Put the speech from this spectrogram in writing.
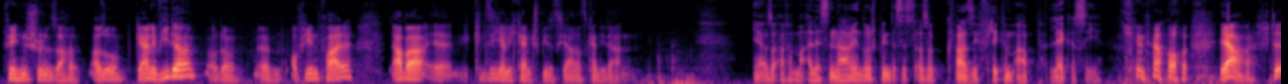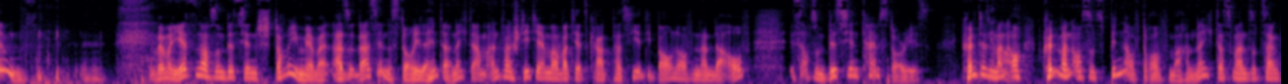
finde ich eine schöne Sache. Also gerne wieder oder ähm, auf jeden Fall, aber äh, sicherlich kein Spiel des Jahreskandidaten. Ja, also einfach mal alle Szenarien durchspielen. Das ist also quasi Flick 'em Up Legacy. Genau. Ja, stimmt. Und wenn man jetzt noch so ein bisschen Story mehr, also da ist ja eine Story dahinter, nicht? Da am Anfang steht ja immer, was jetzt gerade passiert, die bauen aufeinander auf, ist auch so ein bisschen Time Stories. Könnte genau. man auch, könnte man auch so ein Spin-off drauf machen, nicht? dass man sozusagen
